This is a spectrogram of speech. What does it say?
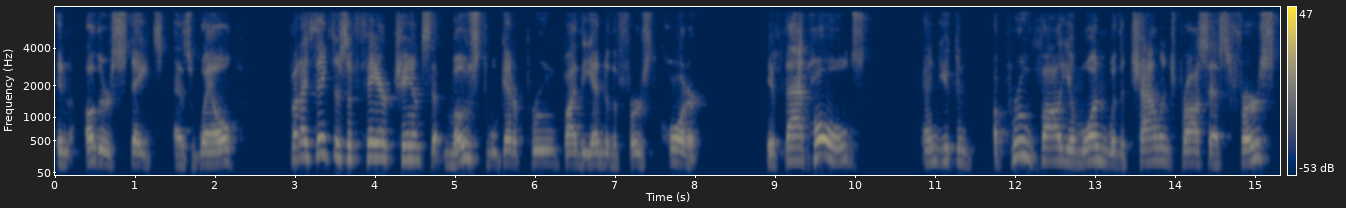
in other states as well. But I think there's a fair chance that most will get approved by the end of the first quarter. If that holds, and you can approve volume one with a challenge process first,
